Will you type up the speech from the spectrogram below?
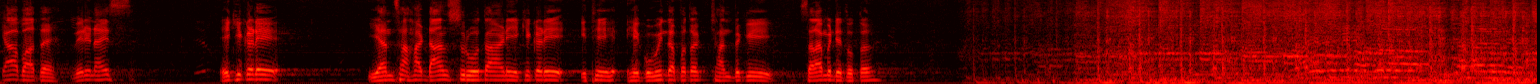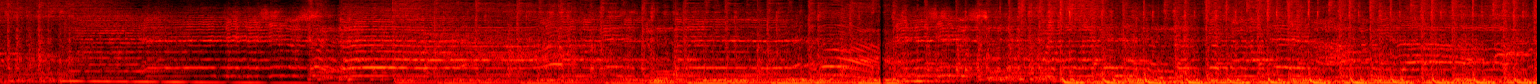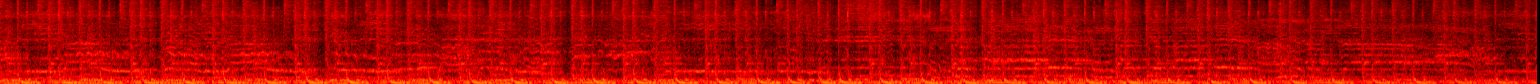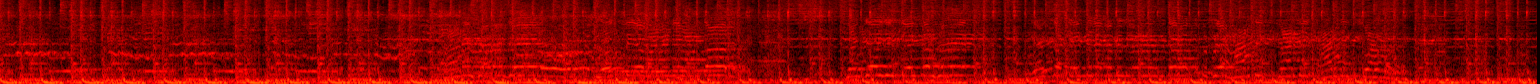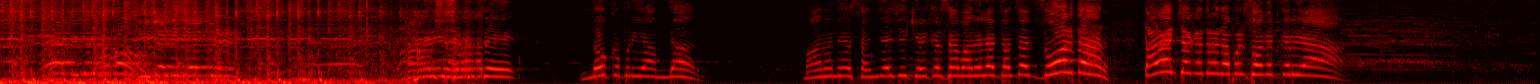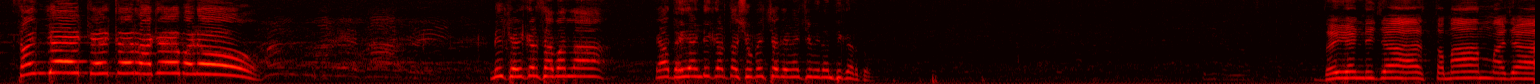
क्या बात आहे व्हेरी नाईस एकीकडे यांचा हा डान्स सुरू होता आणि एकीकडे इथे हे गोविंदा पथक छानपैकी सलामी देत होतं. हार्दिक हार्दिक स्वागत ठाणे शहराचे लोकप्रिय आमदार माननीय संजयजी केळकर साहेब आलेले आहेत. त्यांचा जोरदार टाळ्यांच्या गजरात आपण स्वागत करूया. संजय केळकर आगे बडो मी केळकर साहेबांना या दहीहंडी करता शुभेच्छा देण्याची विनंती करतो. दहीहंडीच्या तमाम माझ्या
